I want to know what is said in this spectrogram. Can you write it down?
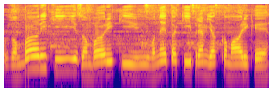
Зомбаріки, зомбаріки, вони такі прям як комаріки.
